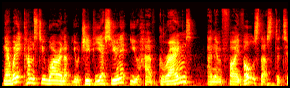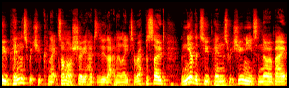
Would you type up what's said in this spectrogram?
Now, when it comes to wiring up your GPS unit, you have ground and then 5 volts. That's the two pins which you connect on. I'll show you how to do that in a later episode. And the other two pins which you need to know about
